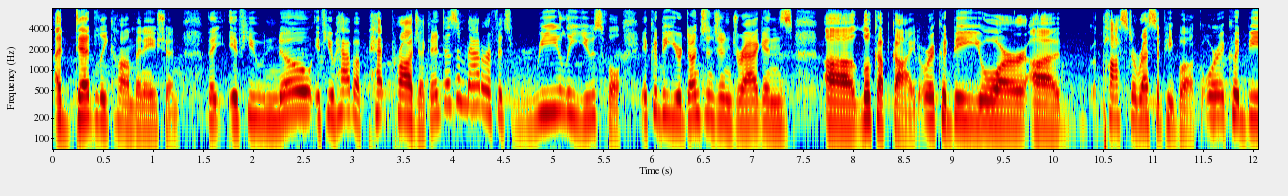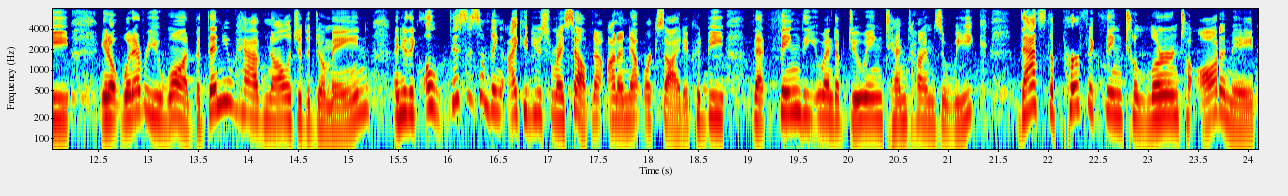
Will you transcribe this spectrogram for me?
a deadly combination. That if you know, if you have a pet project, and it doesn't matter if it's really useful, it could be your Dungeons and Dragons uh, lookup guide, or it could be your uh, pasta recipe book, or it could be, you know, whatever you want. But then you have knowledge of the domain, and you think, oh, this is something I could use for myself. Now, on a network side, it could be that thing that you end up doing 10 times a week. That's the perfect thing to learn to automate.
